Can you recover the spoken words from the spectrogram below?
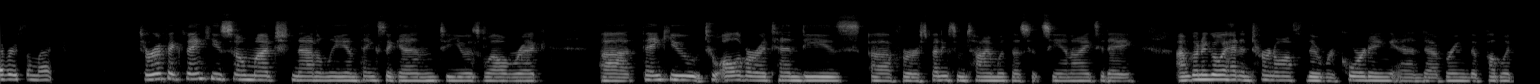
ever so much. Terrific. Thank you so much, Natalie, and thanks again to you as well, Rick. Uh, thank you to all of our attendees uh, for spending some time with us at CNI today. I'm going to go ahead and turn off the recording and uh, bring the public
